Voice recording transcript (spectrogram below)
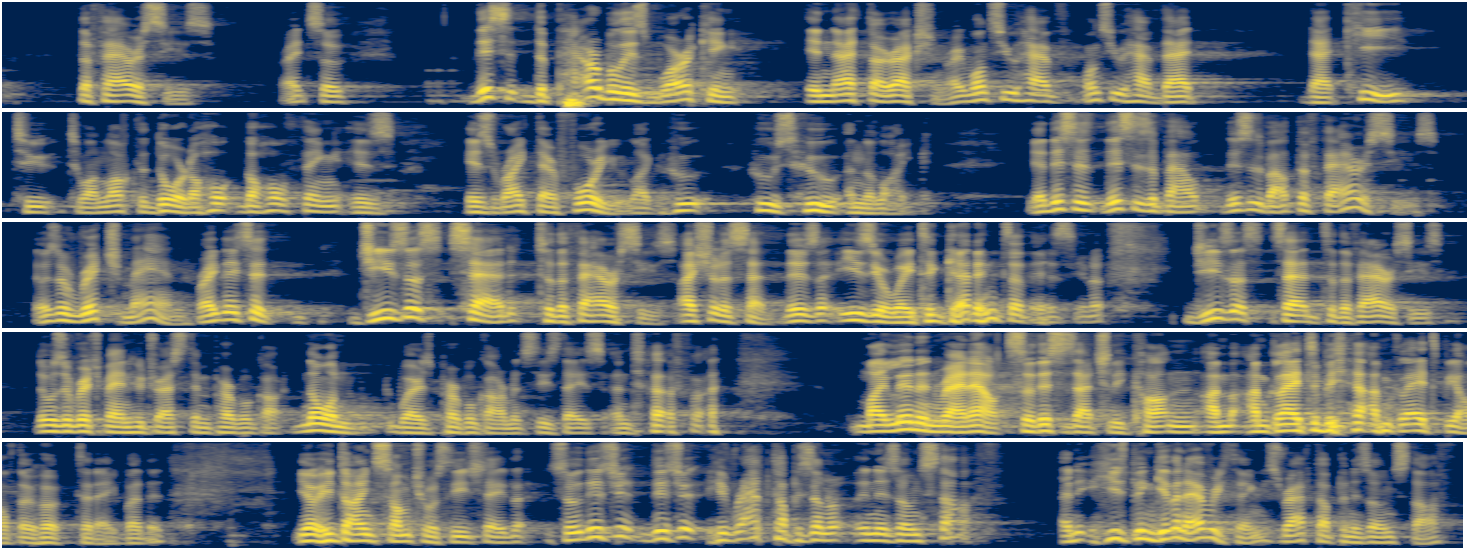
the Pharisees. Right? So this the parable is working in that direction, right? Once you have once you have that that key to to unlock the door, the whole the whole thing is is right there for you, like who, who's who and the like. Yeah, this is, this is about, this is about the Pharisees. There was a rich man, right? They said, Jesus said to the Pharisees, I should have said, there's an easier way to get into this, you know. Jesus said to the Pharisees, there was a rich man who dressed in purple garments. No one wears purple garments these days. And my linen ran out, so this is actually cotton. I'm, I'm, glad to be, I'm glad to be off the hook today. But you know, he dined sumptuously each day. So there's just, there's just, he wrapped up his own, in his own stuff. And he's been given everything. He's wrapped up in his own stuff.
